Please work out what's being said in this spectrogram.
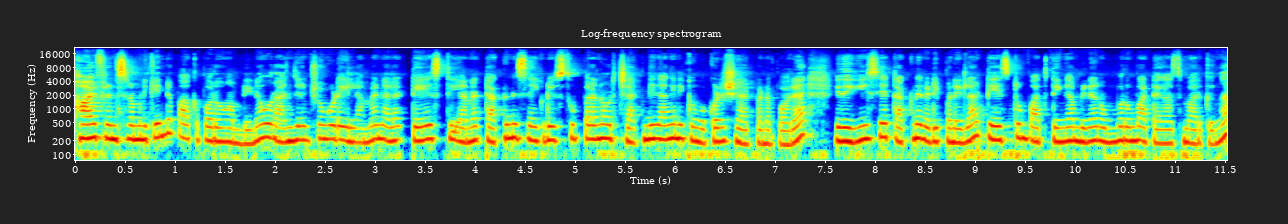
ஹாய் ஃப்ரெண்ட்ஸ் நம்ம என்ன பார்க்க போகிறோம் அப்படின்னா ஒரு அஞ்சு நிமிஷம் கூட இல்லாமல் நல்லா டேஸ்டியான டக்குன்னு செய்யக்கூடிய சூப்பரான ஒரு சட்னி தாங்க இன்றைக்கி உங்கள் கூட ஷேர் பண்ண போகிறேன் இது ஈஸியாக டக்குன்னு ரெடி பண்ணிடலாம். டேஸ்ட்டும் பார்த்துட்டிங்க அப்படின்னா ரொம்ப ரொம்ப அட்டகாசமாக இருக்குங்க.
